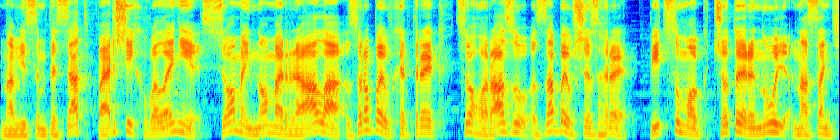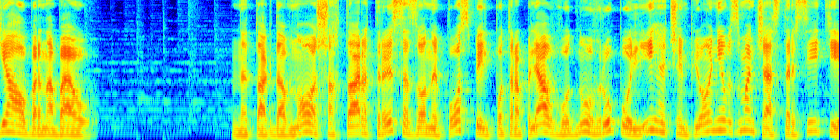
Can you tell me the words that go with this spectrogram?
На 81-й хвилині сьомий номер Реала зробив хитрик, цього разу забивши з гри. Підсумок 4-0 на Сантьяго Бернабеу. Не так давно Шахтар три сезони поспіль потрапляв в одну групу Ліги Чемпіонів з Манчестер Сіті,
